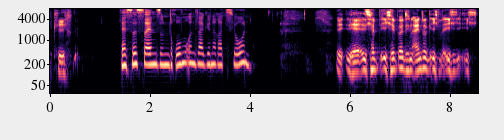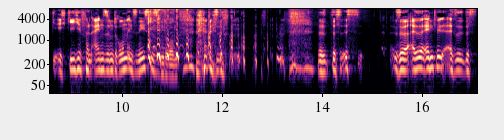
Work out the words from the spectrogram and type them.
Okay. das ist ein Syndrom unserer Generation. Ja, ich habe ich hab den Eindruck, ich, ich, ich, ich gehe hier von einem Syndrom ins nächste Syndrom. also, das, das ist so, also entweder, also das,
